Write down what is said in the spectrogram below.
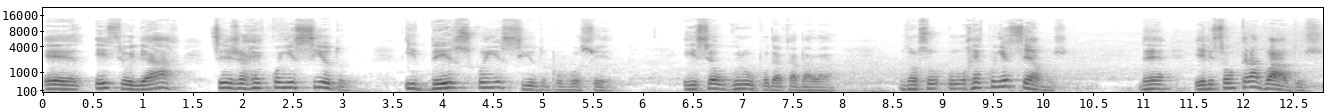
É, esse olhar seja reconhecido e desconhecido por você. Esse é o grupo da Kabbalah nós o reconhecemos, né? Eles são travados.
